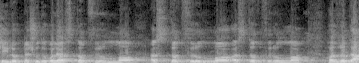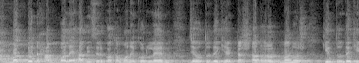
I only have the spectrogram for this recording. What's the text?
সেই লোকটা শুধু বলে আস্তক ফিরুল্লাহ আস্তক ফিরুল্লাহ আস্তক ফিরুল্লাহ হজরত আহমদ বিন হাম্বলে হাদিসের কথা মনে করলেন যে ও তো দেখি একটা সাধারণ মানুষ, কিন্তু দেখি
